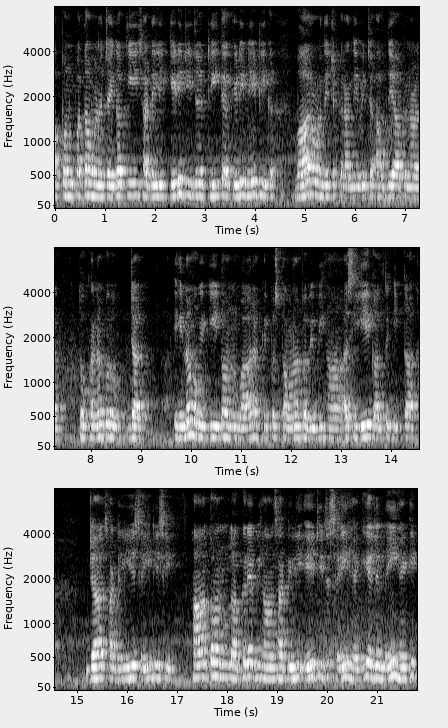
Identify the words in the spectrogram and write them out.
ਆਪਾਂ ਨੂੰ ਪਤਾ ਹੋਣਾ ਚਾਹੀਦਾ ਕਿ ਸਾਡੇ ਲਈ ਕਿਹੜੀ ਚੀਜ਼ ਠੀਕ ਹੈ, ਕਿਹੜੀ ਨਹੀਂ ਠੀਕ। ਬਾਹਰ ਆਉਣ ਦੇ ਚੱਕਰਾਂ ਦੇ ਵਿੱਚ ਆਪਦੇ ਆਪ ਨਾਲ ਧੋਖਾ ਨਾ ਕਰੋ ਜਾਂ ਇਹ ਨਾ ਹੋਵੇ ਕਿ ਤੁਹਾਨੂੰ ਬਾਹਰ ਆ ਕੇ ਪਛਤਾਉਣਾ ਪਵੇ ਵੀ ਹਾਂ, ਅਸੀਂ ਇਹ ਗਲਤ ਕੀਤਾ ਜਾਂ ਸਾਡੇ ਲਈ ਇਹ ਸਹੀ ਨਹੀਂ ਸੀ। ਹਾਂ, ਤੁਹਾਨੂੰ ਲੱਗ ਰਿਹਾ ਵੀ ਹਾਂ, ਸਾਡੇ ਲਈ ਇਹ ਚੀਜ਼ ਸਹੀ ਹੈਗੀ ਹੈ ਜੇ ਨਹੀਂ ਹੈਗੀ,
